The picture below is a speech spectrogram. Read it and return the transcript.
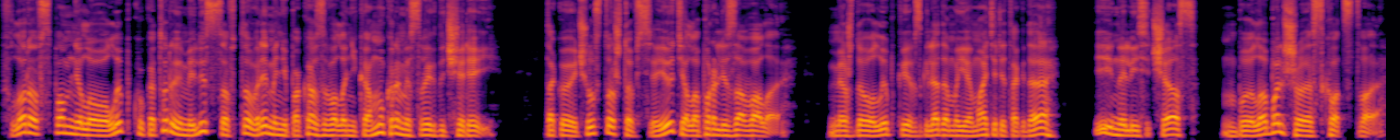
Флора вспомнила улыбку, которую Мелисса в то время не показывала никому, кроме своих дочерей. Такое чувство, что все ее тело парализовало. Между улыбкой и взглядом ее матери тогда и Нелли сейчас было большое сходство.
